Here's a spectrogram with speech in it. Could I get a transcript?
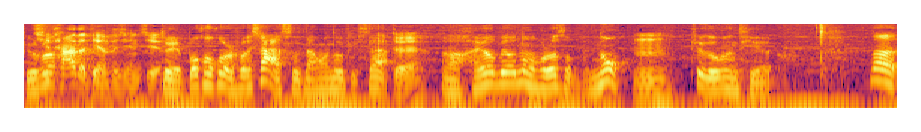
比如说其他的电子竞技，对，包括或者说下一次大乱斗比赛，对，啊，还要不要弄或者怎么弄嗯，这个问题，那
